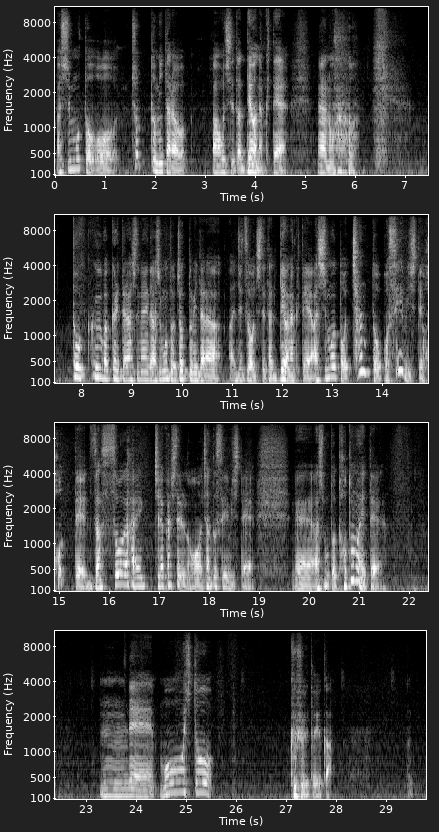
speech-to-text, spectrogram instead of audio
足元をちょっと見たらあ落ちてたではなくてあの 遠くばっかり照らしてないで足元をちょっと見たら実は落ちてたではなくて足元をちゃんとこう整備して掘って雑草が生え散らかしてるのをちゃんと整備して、えー、足元を整えてうんでもう一工夫というか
